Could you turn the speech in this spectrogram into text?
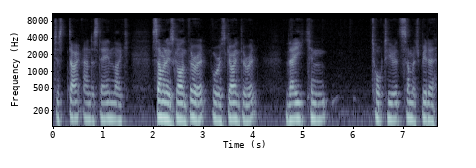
just don't understand. Like someone who's gone through it or is going through it, they can talk to you. It's so much better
